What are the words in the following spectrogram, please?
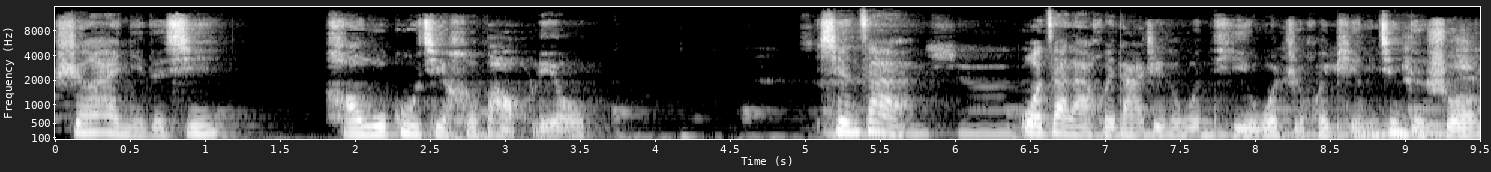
深爱你的心。毫无顾忌和保留。现在，我再来回答这个问题，我只会平静地说：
